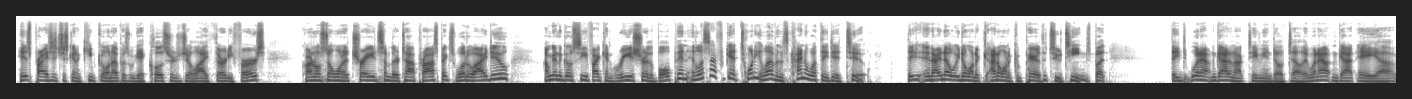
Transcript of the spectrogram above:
His price is just going to keep going up as we get closer to July 31st. Cardinals don't want to trade some of their top prospects. What do I do? I'm going to go see if I can reassure the bullpen. And let's not forget, 2011 is kind of what they did too. They and I know we don't want to. I don't want to compare the two teams, but they went out and got an Octavio Dotel. They went out and got a uh,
